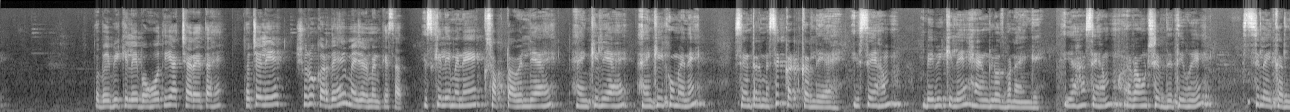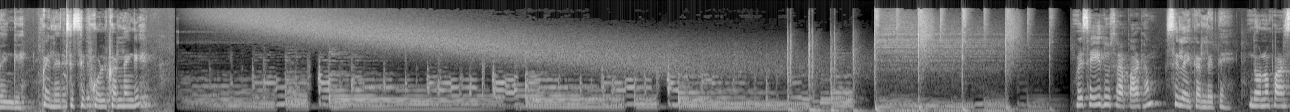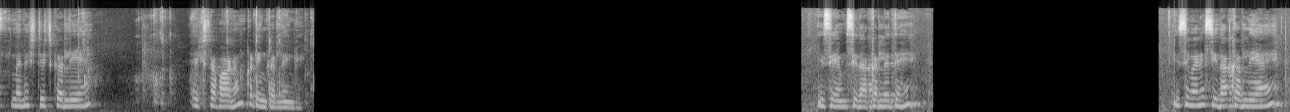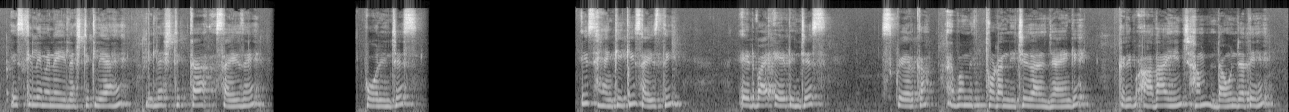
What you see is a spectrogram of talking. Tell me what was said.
तो बेबी के लिए बहुत ही अच्छा रहता है। तो चलिए शुरू करते हैं मेज़रमेंट के साथ। इसके लिए मैंने एक सॉफ्ट टॉवल लिया है हैंकी लिया है। हैंकी को मैंने सेंटर में से कट कर लिया है इसे हम बेबी के लिए हैंड ग्लोव बनाएँगे। यहाँ से हम राउंड शेप देते हुए सिलाई कर लेंगे। पहले अच्छे से फोल्ड कर लेंगे। वैसे ही दूसरा पार्ट हम सिलाई कर लेते हैं। दोनों पार्ट्स मैंने स्टिच कर लिए हैं। एक्स्ट्रा पार्ट हम कटिंग कर लेंगे। इसे हम सीधा कर लेते हैं। इसे मैंने सीधा कर लिया है। इसके लिए मैंने इलास्टिक लिया है। इलास्टिक का साइज़ है फोर इंचेस इस हैंकी की साइज़ थी eight by eight inches square का। अब हम थोड़ा नीचे जाएँगे। करीब आधा इंच हम डाउन जाते हैं।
